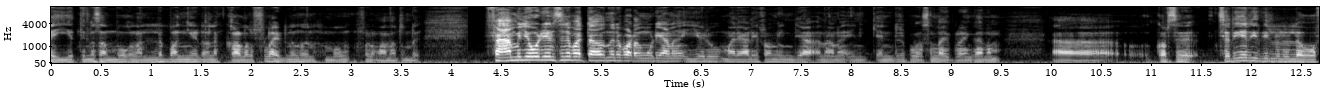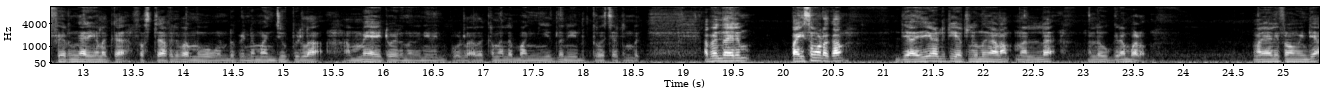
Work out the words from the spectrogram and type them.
തെയ്യത്തിന്റെ സംഭവം നല്ല ഭംഗിയായിട്ട് നല്ല കളർഫുൾ ആയിട്ടുള്ള സംഭവം വന്നിട്ടുണ്ട്. ഫാമിലി ഓഡിയൻസിന് പറ്റാവുന്ന ഒരു പടം കൂടിയാണ് ഈ ഒരു മലയാളി ഫ്രം ഇന്ത്യ എന്നാണ് എനിക്ക് എന്റെ ഒരു പേഴ്സണൽ അഭിപ്രായം. കാരണം കുറച്ച് ചെറിയ രീതിയിലുള്ള ലവ് അഫെയറും കാര്യങ്ങളൊക്കെ ഫസ്റ്റ് ഹാഫിൽ പറഞ്ഞു പോകുന്നുണ്ട്. പിന്നെ മഞ്ജു പിള്ള അമ്മയായിട്ട് വരുന്നത് നിവിൻ പിള്ള. അതൊക്കെ നല്ല ഭംഗിയിൽ തന്നെ എടുത്തു വെച്ചിട്ടുണ്ട്. അപ്പോൾ എന്തായാലും പൈസ മുടക്കാം. ധൈര്യമായിട്ട് തിയേറ്ററിൽ നിന്ന് കാണാം. നല്ല നല്ല ഉഗ്രം പടം. മലയാളി ഫ്രോം ഇന്ത്യ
